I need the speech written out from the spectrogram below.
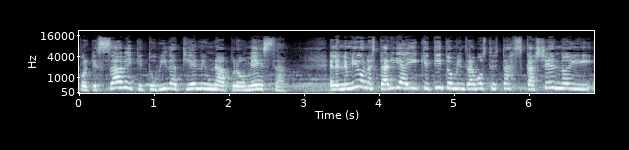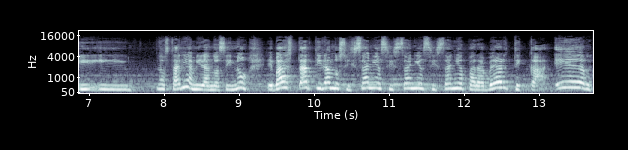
porque sabe que tu vida tiene una promesa. El enemigo no estaría ahí quietito mientras vos te estás cayendo y no estaría mirando así, no. Eh, va a estar tirando cizaña, cizaña, cizaña para verte caer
